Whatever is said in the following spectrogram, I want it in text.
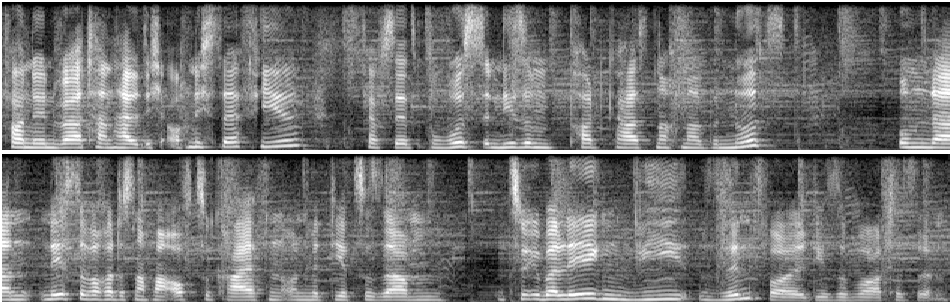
von den Wörtern halte ich auch nicht sehr viel. Ich habe es jetzt bewusst in diesem Podcast nochmal benutzt um dann nächste Woche das nochmal aufzugreifen und mit dir zusammen zu überlegen, wie sinnvoll diese Worte sind.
